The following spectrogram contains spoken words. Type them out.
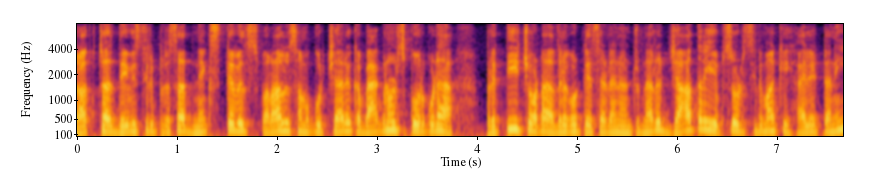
Rock star Devi Sri Prasad next level స్వరాలు సమకూర్చారు. ఇక బ్యాక్గ్రౌండ్ స్కోర్ కూడా ప్రతి చోట అదరగొట్టేశాడని అంటున్నారు. జాతర ఎపిసోడ్ సినిమాకి హైలైట్ అని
